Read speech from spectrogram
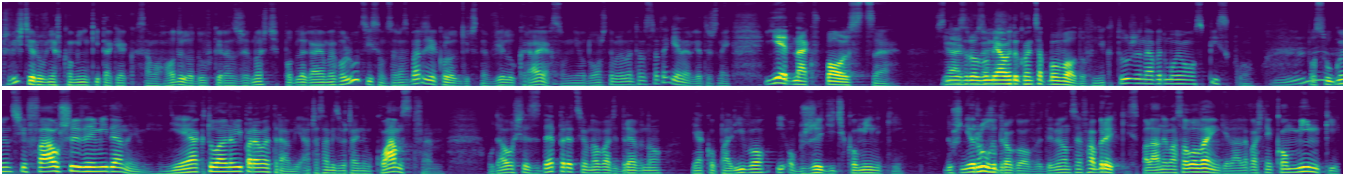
Oczywiście również kominki, tak jak samochody, lodówki oraz żywność, podlegają ewolucji, są coraz bardziej ekologiczne. W wielu krajach są nieodłącznym elementem strategii energetycznej. Jednak w Polsce z niezrozumiałych do końca powodów. Niektórzy nawet mówią o spisku, posługując się fałszywymi danymi, nieaktualnymi parametrami, a czasami zwyczajnym kłamstwem, udało się zdeprecjonować drewno jako paliwo i obrzydzić kominki. Już nie ruch drogowy, dymiące fabryki, spalany masowo węgiel, ale właśnie kominki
